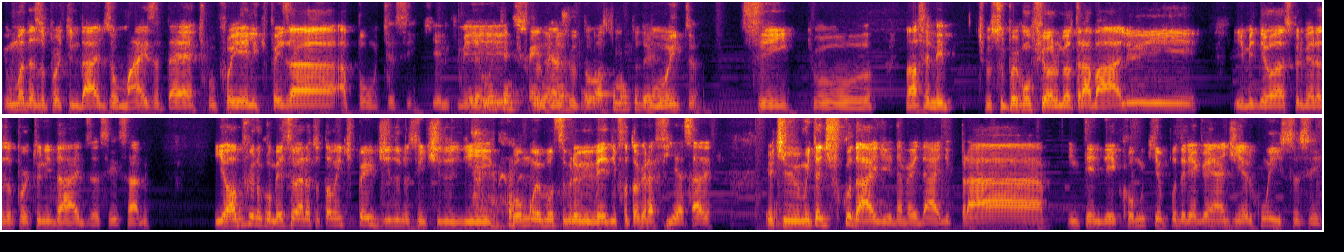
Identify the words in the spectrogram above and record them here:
uma das oportunidades, ou mais até, tipo, foi ele que fez a, a ponte, assim. Que ele que me, ele é muito tipo, me né? ajudou. Eu gosto muito dele. Muito. Sim. Tipo, nossa, ele tipo, super confiou no meu trabalho e, e me deu as primeiras oportunidades, assim, sabe? E óbvio que no começo eu era totalmente perdido no sentido de como eu vou sobreviver de fotografia, sabe? Eu tive muita dificuldade, na verdade, para entender como que eu poderia ganhar dinheiro com isso, assim.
